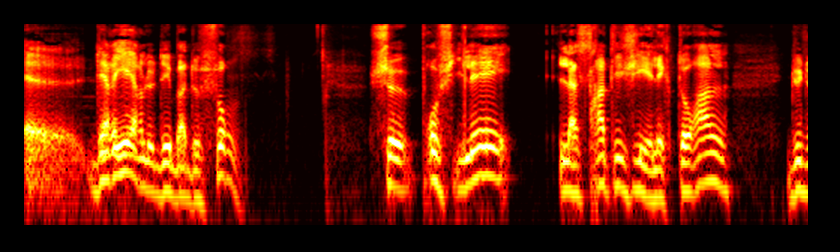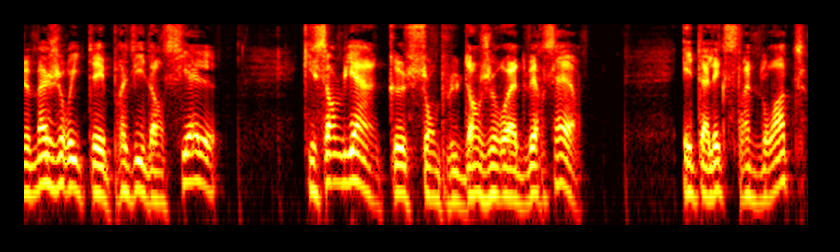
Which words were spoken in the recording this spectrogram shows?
Euh, derrière le débat de fond se profilait la stratégie électorale d'une majorité présidentielle qui sent bien que son plus dangereux adversaire est à l'extrême droite,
